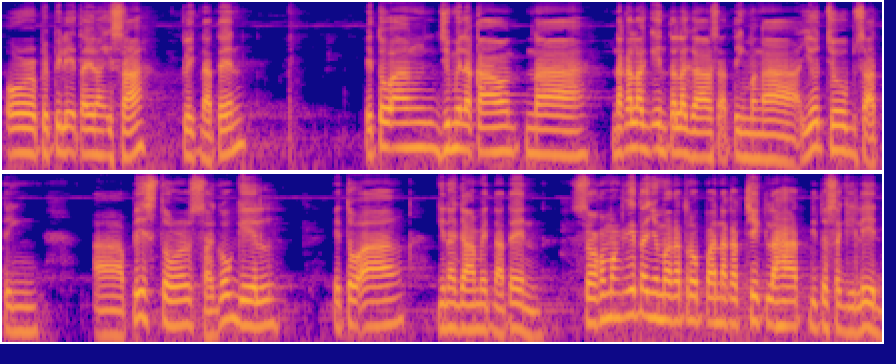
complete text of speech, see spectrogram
or pipili tayo ng isa. Click natin. Ito ang Gmail account na nakalagin talaga sa ating mga YouTube, sa ating ah, Play Store, sa Google. Ito ang ginagamit natin. So kung makikita nyo mga katropa, nakacheck lahat dito sa gilid.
